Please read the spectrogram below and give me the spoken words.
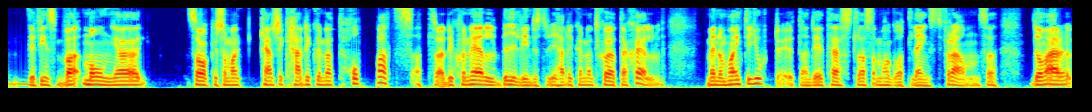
Det finns många saker som man kanske hade kunnat hoppats att traditionell bilindustri hade kunnat sköta själv. Men de har inte gjort det utan det är Tesla som har gått längst fram. Så de är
